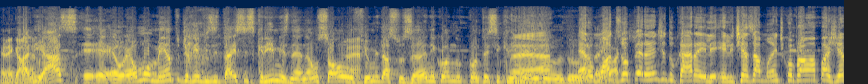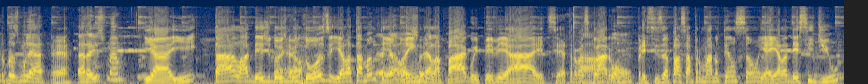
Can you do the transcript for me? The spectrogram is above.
É legal. Aliás, é, é- é o momento de revisitar esses crimes, né? Não só o É. filme da Suzane, quando, quanto esse crime É. aí do, do- Era o modus operandi do cara. Ele, ele tinha as amantes comprar uma pajeiro pras mulheres. É. Era isso mesmo. E aí tá lá desde 2012 e ela tá É mantendo ainda. Ela paga o IPVA, etc. Mas Ah, claro, bom. precisa passar por manutenção. E aí ela decidiu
